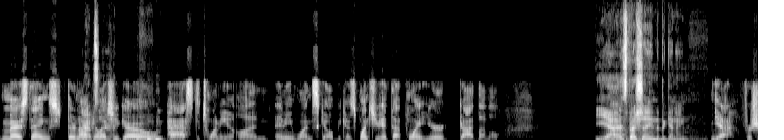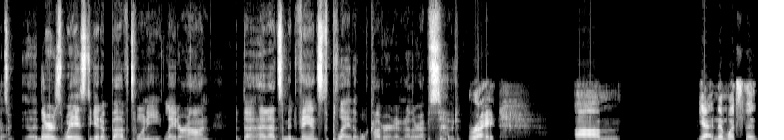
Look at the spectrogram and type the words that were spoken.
Most things they're not going to let you go past a 20 on any one skill because once you hit that point you're god level. Yeah, Um, especially in the beginning. yeah for sure. Uh, There's ways to get above 20 later on, but the, uh, that's some advanced play that we'll cover in another episode. right. Um yeah and then what's the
